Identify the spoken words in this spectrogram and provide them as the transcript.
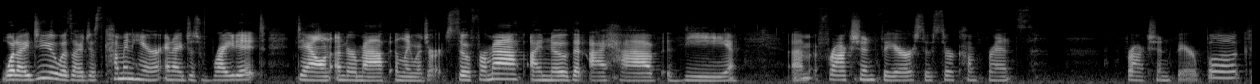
what I do is I just come in here and I just write it down under math and language arts. So for math, I know that I have the um, fraction fair, so Sir Cumference fraction fair book.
